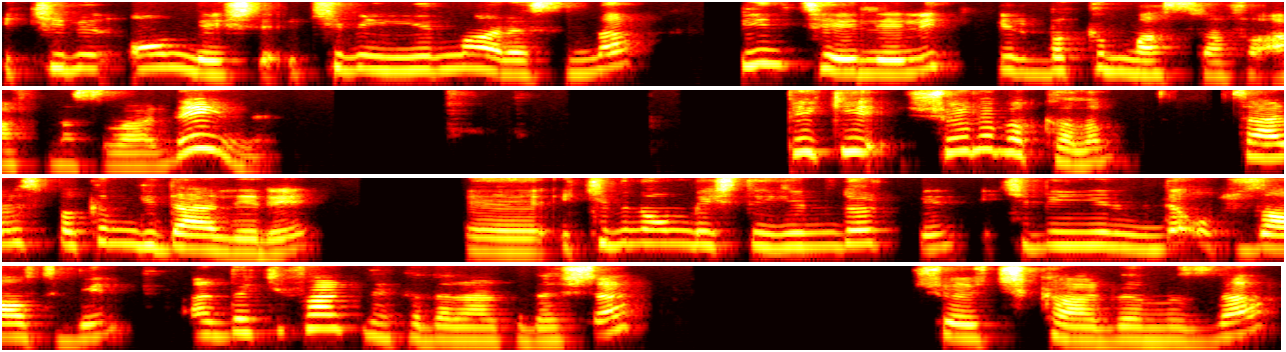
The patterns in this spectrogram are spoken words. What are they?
2015 ile 2020 arasında 1000 TL'lik bir bakım masrafı artması var değil mi? Peki şöyle bakalım. Servis bakım giderleri e, 2015'te 24 bin, 2020'de 36 bin. Aradaki fark ne kadar arkadaşlar? Şöyle çıkardığımızda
